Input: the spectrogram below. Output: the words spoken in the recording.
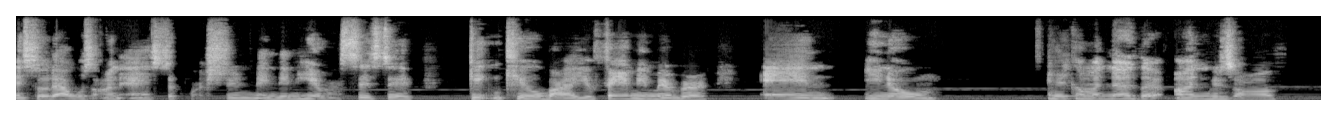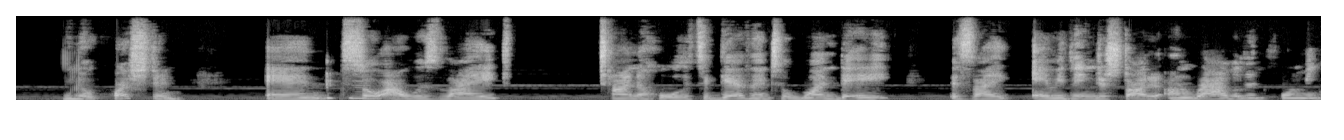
And so that was unanswered question. And then here my sister getting killed by your family member. And, you know, here come another unresolved, you know, question. And so mm-hmm. I was like trying to hold it together until one day it's like everything just started unraveling for me.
